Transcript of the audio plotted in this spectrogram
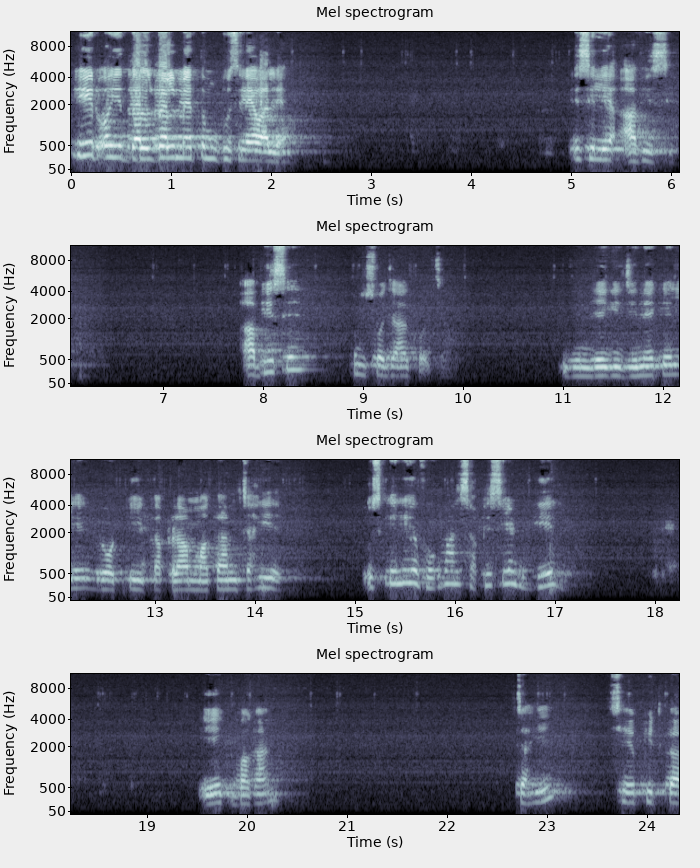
फिर वही दलदल में तुम घुसने वाले हो। इसलिए अभी से अभी से तुम सजाग हो जाओ। ज़िंदगी जीने के लिए रोटी, कपड़ा, मकान चाहिए, उसके लिए भगवान सफिशियंट दिए एक बगान चाहिए, छह फीट का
